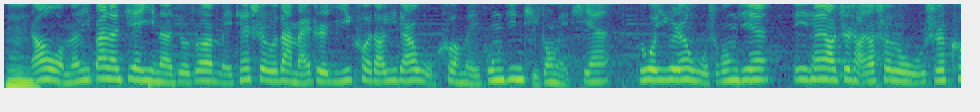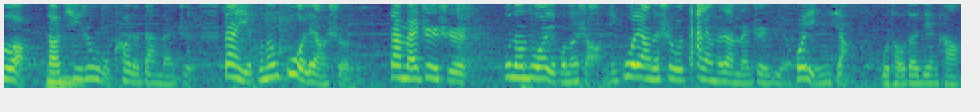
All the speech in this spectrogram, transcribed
嗯，然后我们一般来建议呢，就是说每天摄入蛋白质一克到一点五克每公斤体重每天。如果一个人五十公斤，一天要至少要摄入五十克到七十五克的蛋白质，但也不能过量摄入。蛋白质是不能多也不能少，你过量的摄入大量的蛋白质也会影响骨头的健康。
